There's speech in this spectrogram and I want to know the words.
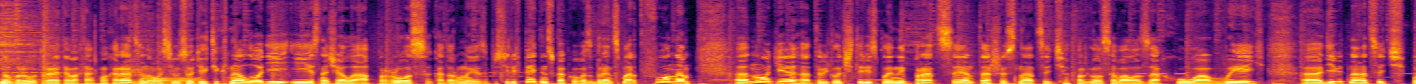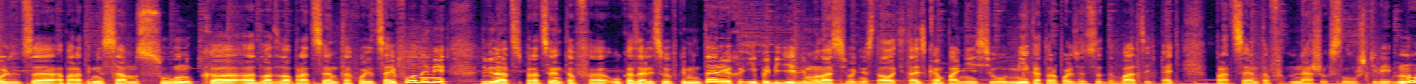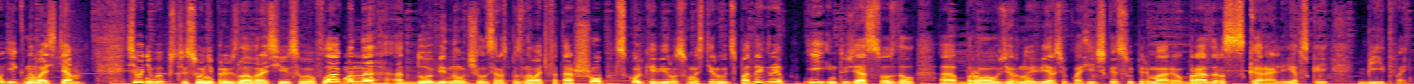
Доброе утро, это Вахтанг Махарадзе, новости высоких технологий. И сначала опрос, который мы запустили в пятницу. Какой у вас бренд смартфона? А, Nokia ответила 4,5%, 16% проголосовала за Huawei, 19% пользуются аппаратами Samsung, 22% ходят с айфонами, 12% указали свои в комментариях. И победителем у нас сегодня стала китайская компания Xiaomi, которая пользуется 25% наших слушателей. Ну и к новостям. Сегодня в выпуске Sony привезла в Россию своего флагмана, Adobe научилась распознавать Photoshop, сколько вирусов мастеруется под игры, и энтузиаст создал а, браузерную версию классической Super Mario Bros. с королевской битвой.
